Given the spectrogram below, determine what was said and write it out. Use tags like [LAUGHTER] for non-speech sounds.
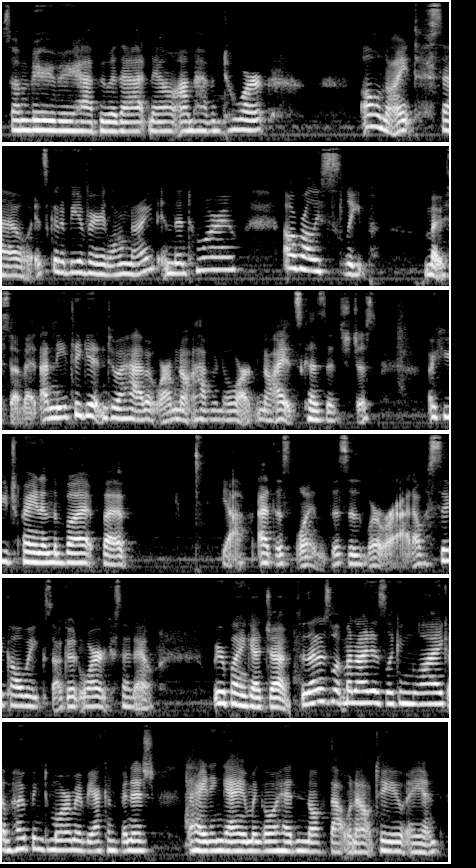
So I'm very, very happy with that. Now I'm having to work all night. So it's going to be a very long night. And then tomorrow I'll probably sleep most of it. I need to get into a habit where I'm not having to work nights because it's just a huge pain in the butt. But yeah, at this point, this is where we're at. I was sick all week, so I couldn't work. So now we were playing catch up. So that is what my night is looking like. I'm hoping tomorrow maybe I can finish the hating game and go ahead and knock that one out too. And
